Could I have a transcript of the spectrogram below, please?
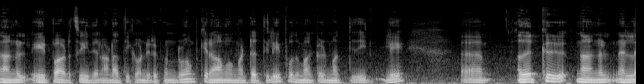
நாங்கள் ஏற்பாடு செய்து நடத்தி கொண்டிருக்கின்றோம். கிராம மட்டத்திலே பொதுமக்கள் மத்தியிலே. அதற்கு நாங்கள் நல்ல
